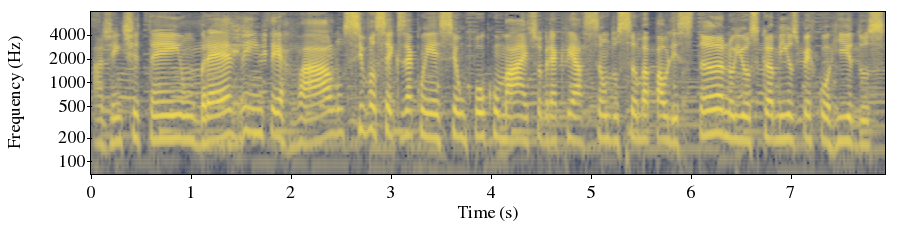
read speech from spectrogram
A gente tem um breve intervalo. Se você quiser conhecer um pouco mais sobre a criação do samba paulistano e os caminhos percorridos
